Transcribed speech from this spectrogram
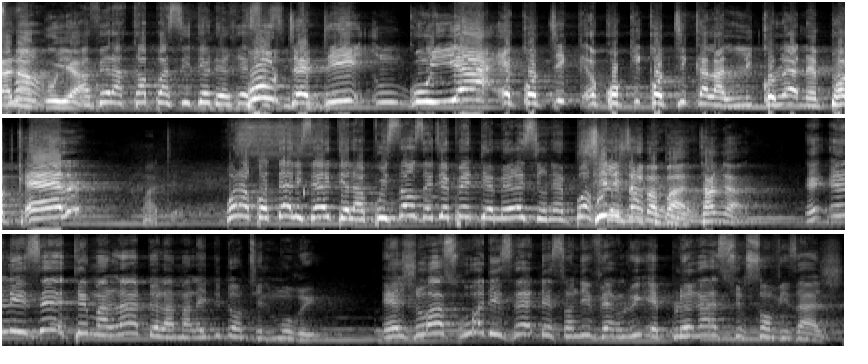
avait la capacité de pour ressusciter te dire nguya ekoki kotikala likolo ya n'importe quel matin. Voilà côté Israël de la puissance de Dieu peut demeurer sur n'importe quel papa matériel. tanga. Et Élisée était malade de la maladie dont il mourut. Et Joas, roi d'Israël, descendit vers lui et pleura sur son visage.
